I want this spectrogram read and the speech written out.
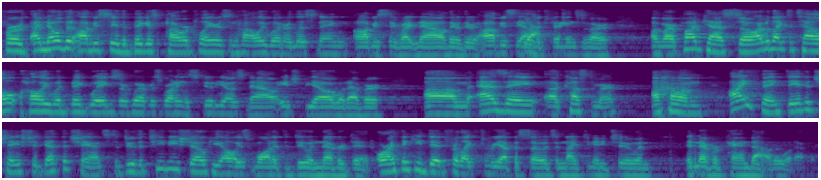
for I know that obviously the biggest power players in Hollywood are listening. Obviously, right now they're they're obviously avid yeah. fans of our of our podcast. So I would like to tell Hollywood bigwigs or whoever's running the studios now, HBO or whatever, um, as a, a customer. Um, I think David Chase should get the chance to do the TV show he always wanted to do and never did. Or I think he did for like three episodes in 1982 and it never panned out or whatever.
